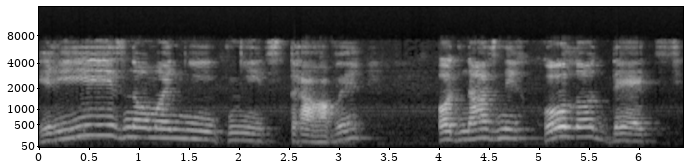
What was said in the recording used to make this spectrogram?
різноманітні страви, одна з них холодець,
